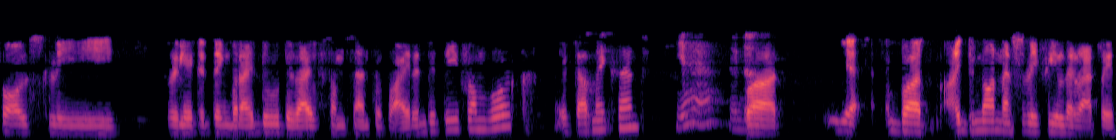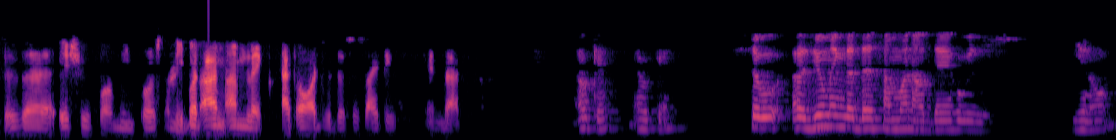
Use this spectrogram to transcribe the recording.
falsely related thing, but I do derive some sense of identity from work, if that makes sense. Yeah, it does. But yeah, but I do not necessarily feel that rat race is a issue for me personally. But I'm I'm like at odds with the society in that. Okay, okay. So, assuming that there's someone out there who is, you know,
